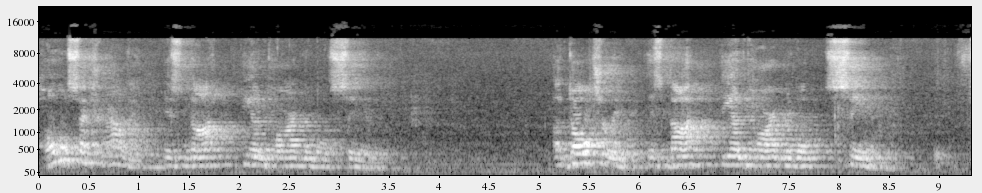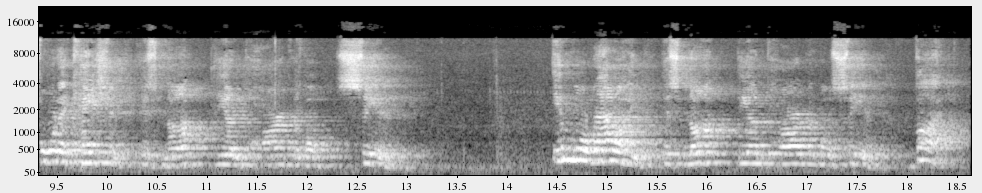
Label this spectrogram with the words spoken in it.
Homosexuality is not the unpardonable sin. Adultery is not the unpardonable sin. Fornication is not the unpardonable sin. Immorality is not the unpardonable sin. But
